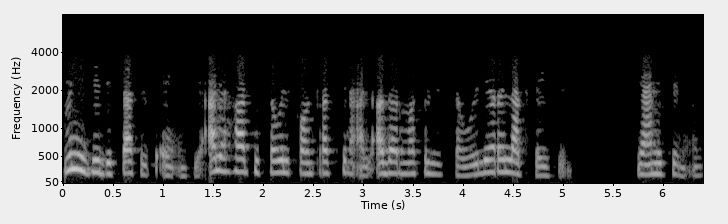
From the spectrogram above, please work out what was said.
من يزيد ال cyclic AMP على ال heart يسوي ال contraction على ال other muscle يسوي لي relaxation يعني شنو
